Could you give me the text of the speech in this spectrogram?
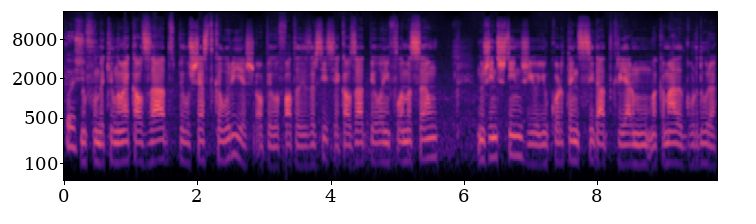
pois. no fundo aquilo não é causado pelo excesso de calorias ou pela falta de exercício, é causado pela inflamação nos intestinos e, e o corpo tem necessidade de criar uma camada de gordura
